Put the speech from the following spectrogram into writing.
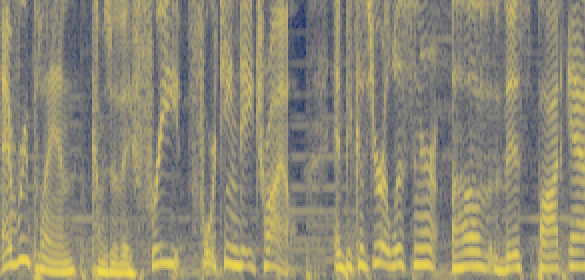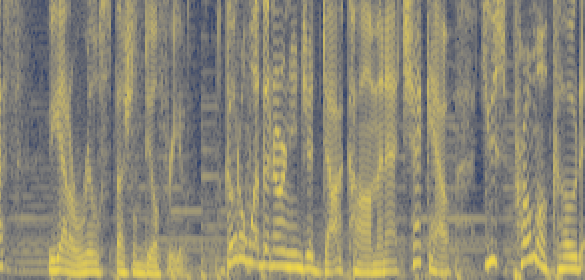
Every plan comes with a free 14 day trial. And because you're a listener of this podcast, we got a real special deal for you. Go to webinarninja.com and at checkout, use promo code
